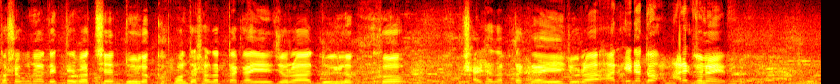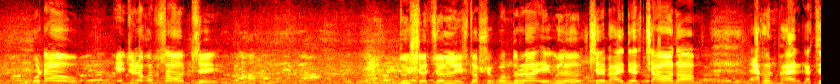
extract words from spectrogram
দর্শক বন্ধুরা, দেখতে পাচ্ছেন, দুই লক্ষ পঞ্চাশ হাজার টাকা এই জোড়া, দুই লক্ষ ষাট হাজার টাকা এই জোড়া। আর এটা তো আরেকজনের। ওটাও এই জোড়া কত চাওয়া হচ্ছে? দুশো চল্লিশ। দর্শক বন্ধুরা এগুলো হচ্ছে ভাইদের চাওয়া দাম। এখন ভাইয়ের কাছে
